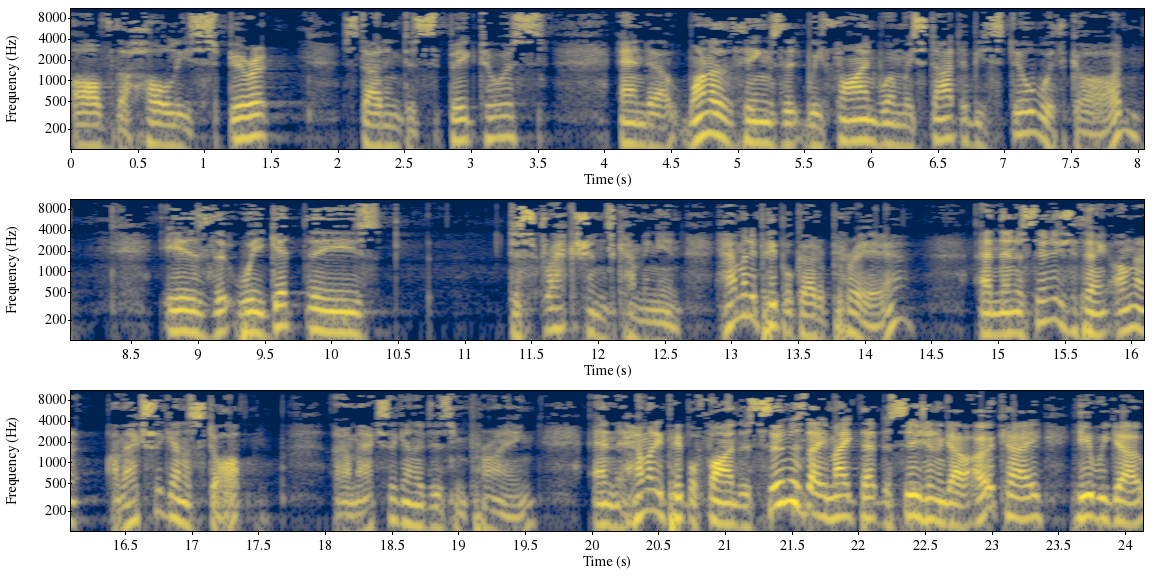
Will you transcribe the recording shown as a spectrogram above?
of the Holy Spirit starting to speak to us. And uh, one of the things that we find when we start to be still with God is that we get these distractions coming in. How many people go to prayer and then as soon as you think, I'm going to, I'm actually going to stop I'm actually going to do some praying. And how many people find as soon as they make that decision and go, okay, here we go,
